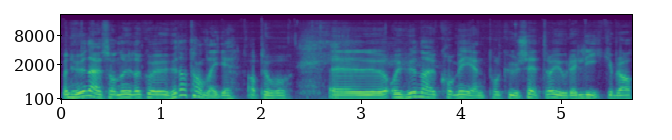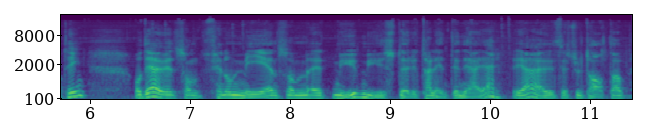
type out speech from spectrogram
Men hun er jo sånn, hun er, hun er tannlege, apropos. Eh, og hun har kommet igjen på kurset etter og gjorde like bra ting. Og det er jo et sånn fenomen som et mye mye større talent enn jeg er. Jeg er jo et resultat av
